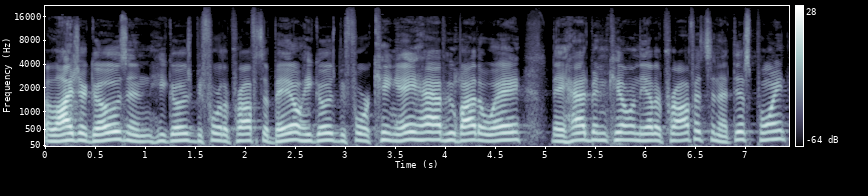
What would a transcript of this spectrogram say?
Elijah goes and he goes before the prophets of Baal. He goes before King Ahab, who, by the way, they had been killing the other prophets. And at this point,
